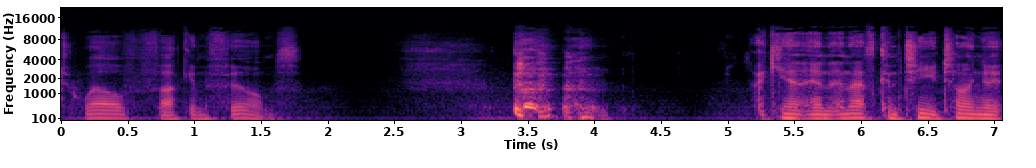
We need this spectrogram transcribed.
12 fucking films. I can't, and, and that's continue telling a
